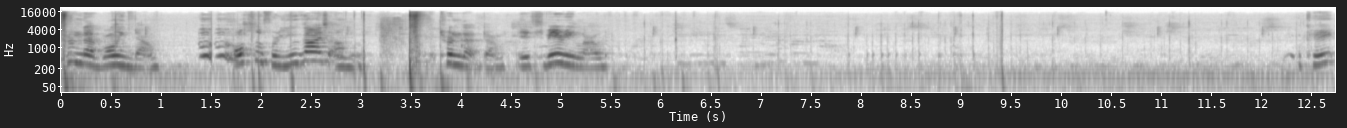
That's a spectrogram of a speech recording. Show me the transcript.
Turn that volume down. Also for you guys, um, turn that down. It's very loud. Okay.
